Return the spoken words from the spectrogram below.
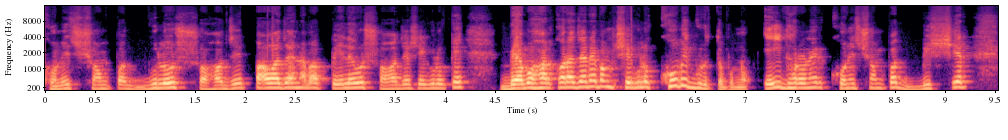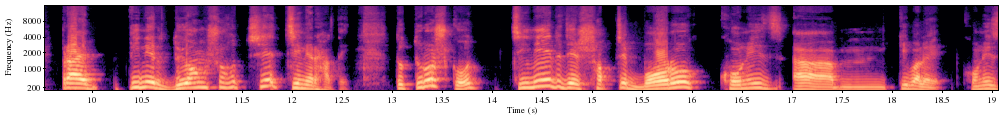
খনিজ সম্পদগুলো সহজে পাওয়া যায় না বা পেলেও সহজে সেগুলোকে ব্যবহার করা যায় না এবং সেগুলো খুবই গুরুত্বপূর্ণ। এই ধরনের খনিজ সম্পদ বিশ্বের প্রায় তিনের দুই অংশ হচ্ছে চীনের হাতে। তো তুরস্ক চীনের যে সবচেয়ে বড় খনিজ কি বলে, খনিজ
